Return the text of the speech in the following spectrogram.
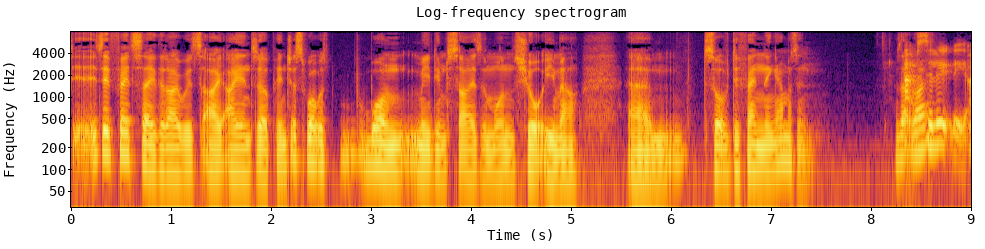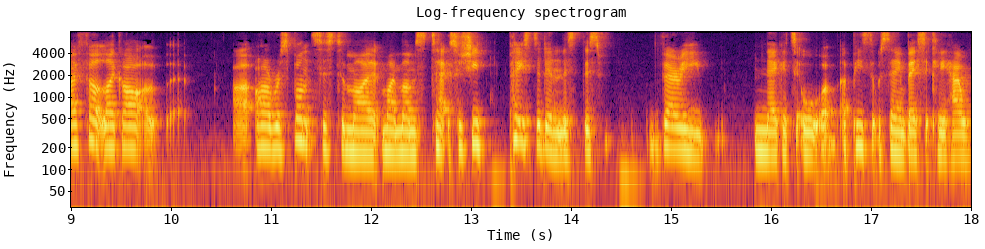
Is it fair to say that I was I, I ended up in just what was one medium size and one short email, um, sort of defending Amazon? Is that right? Absolutely. I felt like our our our responses to my my mum's text. So she pasted in this this very negative or a- a piece that was saying basically how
